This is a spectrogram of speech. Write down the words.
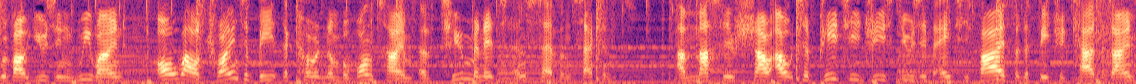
without using rewind, all while trying to beat the current number one time of 2 minutes and 7 seconds. A massive shout out to PTG Stuzip 85 for the featured car design.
